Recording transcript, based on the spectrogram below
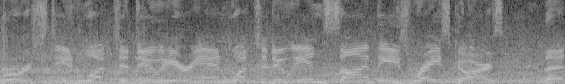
versed in what to do here and what to do inside these race cars that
